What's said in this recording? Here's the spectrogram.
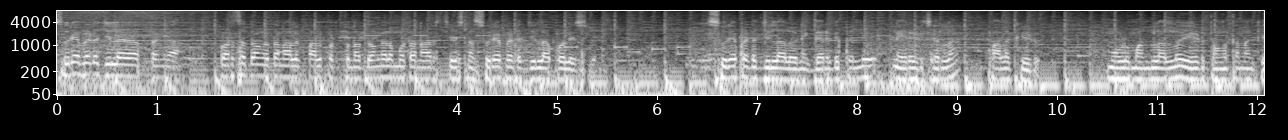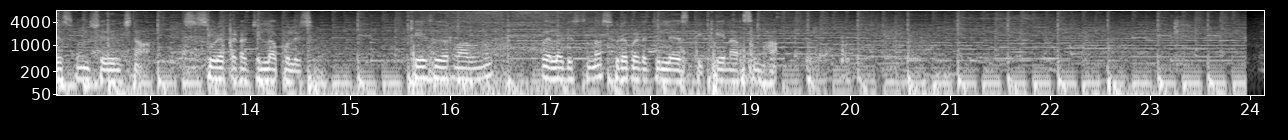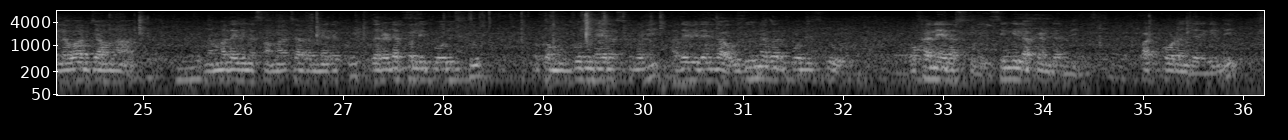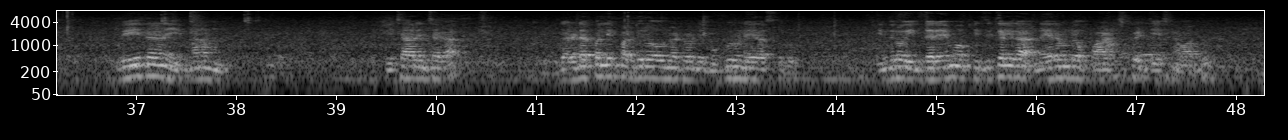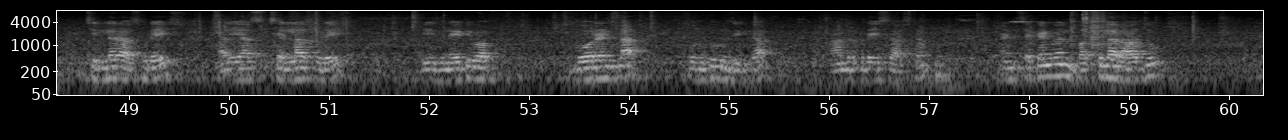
సూర్యాపేట జిల్లా వ్యాప్తంగా వరుస దొంగతనాలకు పాల్పడుతున్న దొంగల ముఠాను అరెస్ట్ చేసిన సూర్యాపేట జిల్లా పోలీసులు. సూర్యాపేట జిల్లాలోని గరిడిపల్లి నేరేడుచెర్ల పాలకీడు మూడు మండలాల్లో ఏడు దొంగతనం కేసులను నిషేధించిన సూర్యాపేట జిల్లా పోలీసులు. కేసు వివరణలను వెల్లడిస్తున్న సూర్యాపేట జిల్లా ఎస్పీ కె నరసింహ. తెల్లవారుజామున నమ్మదగిన సమాచారం మేరకు గరడపల్లి పోలీసులు ఒక ముగ్గురు నేరస్తులని అదేవిధంగా హుజూర్నగర్ పోలీసులు ఒక నేరస్తుని సింగిల్ అఫెండర్ని పట్టుకోవడం జరిగింది. వీరిని మనం విచారించగా గరిడపల్లి పరిధిలో ఉన్నటువంటి ముగ్గురు నేరస్తులు ఇందులో ఇద్దరేమో ఫిజికల్గా నేరంలో పార్టిసిపేట్ చేసిన వాళ్ళు Chillara Suresh alias Chella Suresh is native of Gorantla Guntur జిల్లా ఆంధ్రప్రదేశ్ రాష్ట్రం. And second one Battula Raju.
